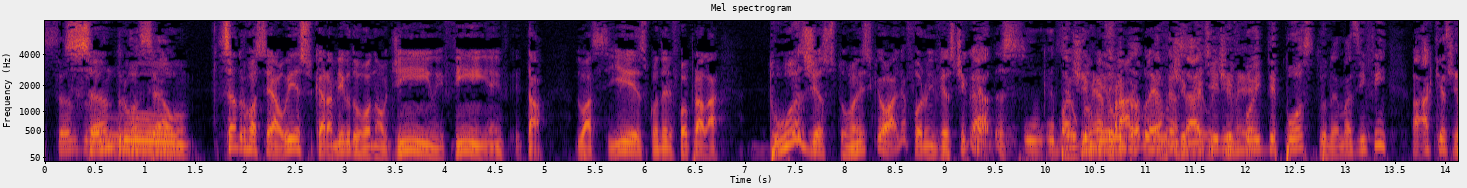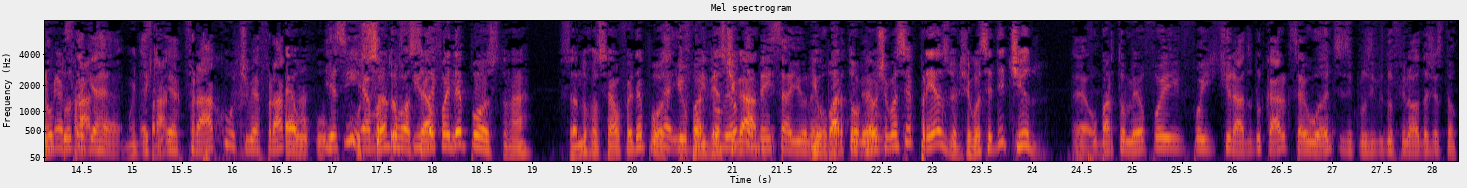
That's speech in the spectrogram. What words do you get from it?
Sandro Sandro Rossell. Sandro Rossell, isso, que era amigo do Ronaldinho, enfim, e tal. Do Assis, quando ele foi pra lá. Duas gestões que, olha, foram investigadas. O, Quer o dizer, time é fraco, na né? O time- verdade, o ele time- foi deposto, né? Mas enfim, a, a questão time é toda fraco, é, que é, é que fraco. é fraco, o time é fraco. É, o, o- e assim, o é Sandro torcida Rossell foi que- deposto, né? O Sandro Rossell foi deposto É, e e o foi Bartomeu investigado. também saiu, né? E o, O Bartomeu, Bartomeu- chegou a ser preso, ele chegou a ser detido. É, o Bartomeu foi, foi tirado do cargo, que saiu antes, inclusive, do final da gestão.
